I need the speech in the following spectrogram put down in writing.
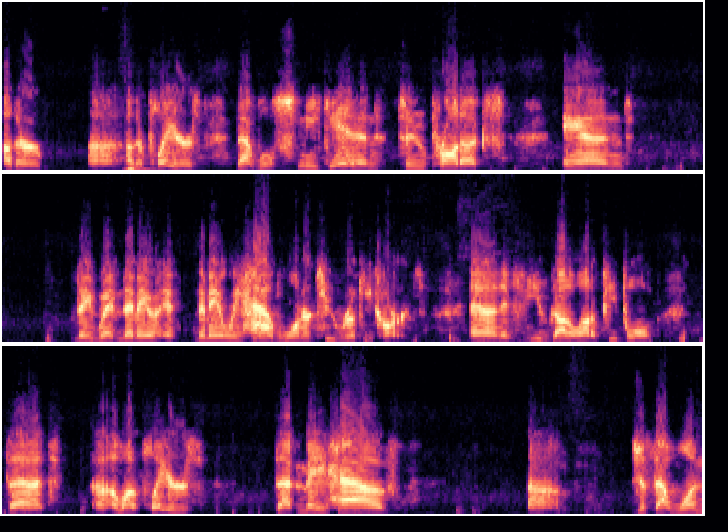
other uh, other players that will sneak in to products and they they may they may only have one or two rookie cards. And if you've got a lot of people that uh, a lot of players that may have um, just that one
